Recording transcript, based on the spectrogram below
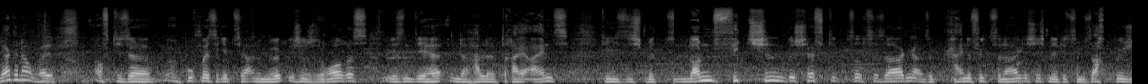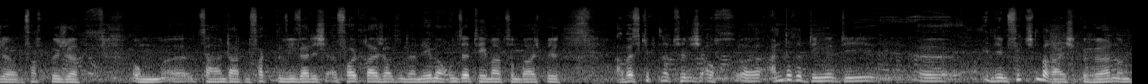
Ja, genau, weil auf dieser Buchmesse gibt es ja alle möglichen Genres. Wir sind hier in der Halle 3.1, die sich mit Non-Fiction beschäftigt sozusagen, also keine Fiktionalgeschichten. Hier geht es um Sachbücher, um Fachbücher, um äh, Zahlen, Daten, Fakten. Wie werde ich erfolgreich als Unternehmer? Unser Thema zum Beispiel. Aber es gibt natürlich auch äh, andere Dinge, die äh, in den Fiction-Bereich gehören. Und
